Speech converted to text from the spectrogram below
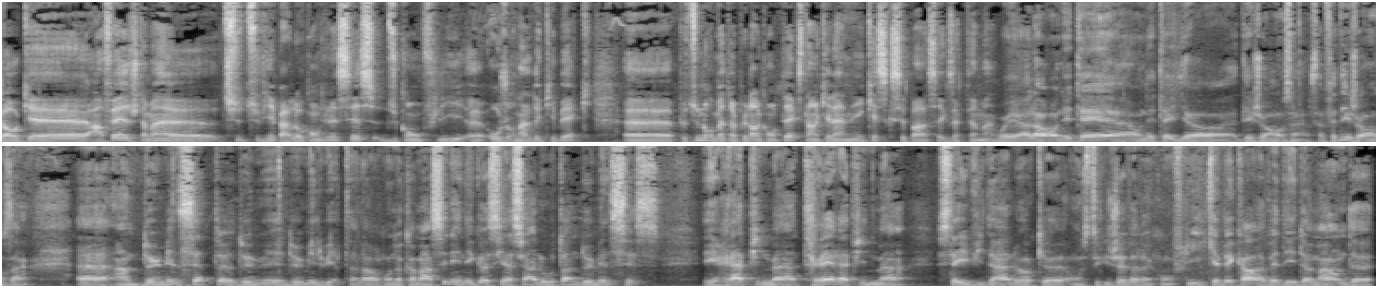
Donc en fait, justement, euh, tu, viens parler au congressiste du conflit euh, au Journal de Québec. Euh, Peux-tu nous remettre un peu dans le contexte? En quelle année? Qu'est-ce qui s'est passé exactement? Oui, alors on était, on était il y a déjà 11 ans. Ça fait déjà 11 ans. En 2007-2008. Alors, on a commencé les négociations à l'automne 2006. Et rapidement, très rapidement, c'était évident qu'on se dirigeait vers un conflit. Québécois avait des demandes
